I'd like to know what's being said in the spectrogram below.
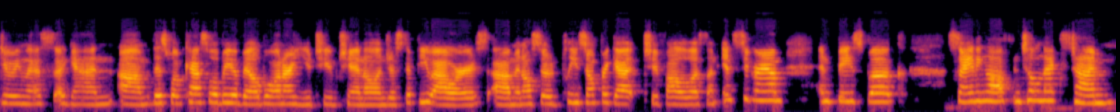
doing this again. Um, this webcast will be available on our YouTube channel in just a few hours. Um, and also, please don't forget to follow us on Instagram and Facebook. Signing off until next time.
